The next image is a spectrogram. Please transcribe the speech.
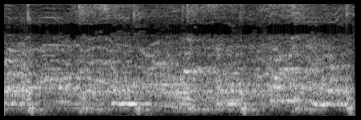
my past, she knows.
